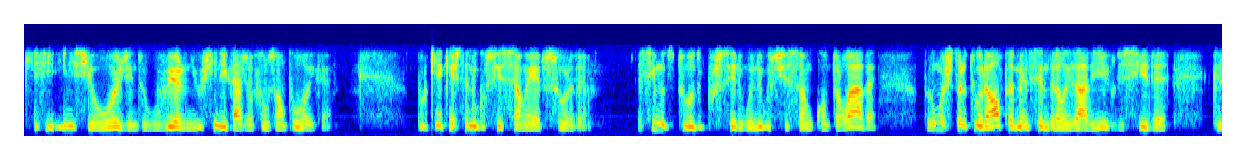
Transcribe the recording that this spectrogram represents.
que se iniciou hoje entre o Governo e os sindicatos da função pública. Por que é que esta negociação é absurda? Acima de tudo, por ser uma negociação controlada por uma estrutura altamente centralizada e envelhecida que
